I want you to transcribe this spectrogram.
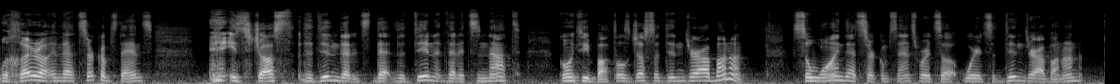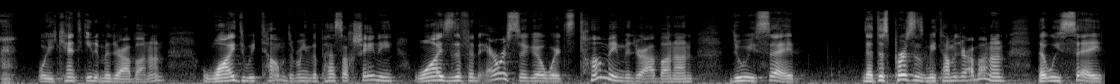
L'chayra in that circumstance, it's just the din that it's that the din that it's not going to be bottles, just a din derabanan. So why in that circumstance where it's a where it's a din derabanan, where you can't eat it midrabanan, why do we tell him to bring the pesach sheni? Why is it if an erisiga where it's tamei midrabanan, do we say that this person is going to be midrabanan? That we say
